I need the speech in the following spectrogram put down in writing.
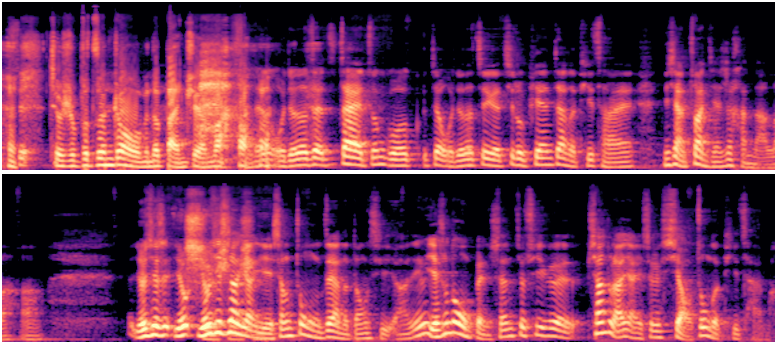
就是不尊重我们的版权嘛。反正我觉得在在中国，就我觉得这个纪录片这样的题材，你想赚钱是很难了啊。尤其是尤尤其是像养野生动物这样的东西啊，因为野生动物本身就是一个相对来讲也是个小众的题材嘛。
